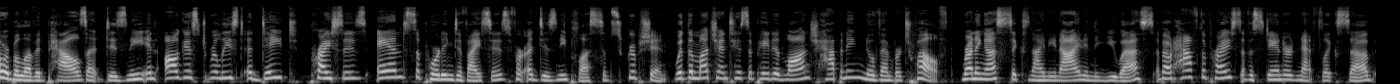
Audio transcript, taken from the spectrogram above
Our beloved pals at Disney in August released a date, prices, and supporting devices for a Disney Plus subscription, with the much anticipated launch happening November 12th, running us $6.99 in the US, about half the price of a standard Netflix sub,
